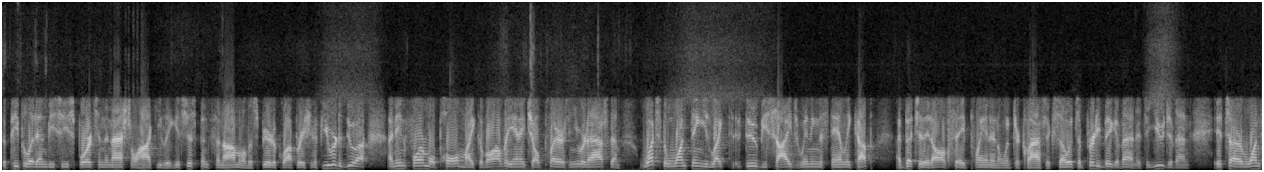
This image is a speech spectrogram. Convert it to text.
the people at NBC Sports, and the National Hockey League. It's just been phenomenal, the spirit of cooperation. If you were to do a an informal poll, Mike, of all the NHL players, and you were to ask them, what's the one thing you'd like to do besides winning the Stanley Cup? I bet you they'd all say playing in a Winter Classic. So it's a pretty big event. It's a huge event. It's our one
